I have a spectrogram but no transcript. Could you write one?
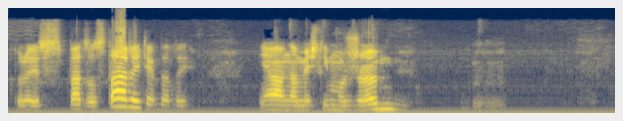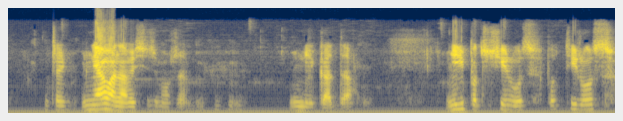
który jest bardzo stary i tak dalej. Nie mam na myśli możemy. Mhm. Znaczy, miała na myśli, że możemy. Mhm. Nie gada. Или подтирус, подтирус.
